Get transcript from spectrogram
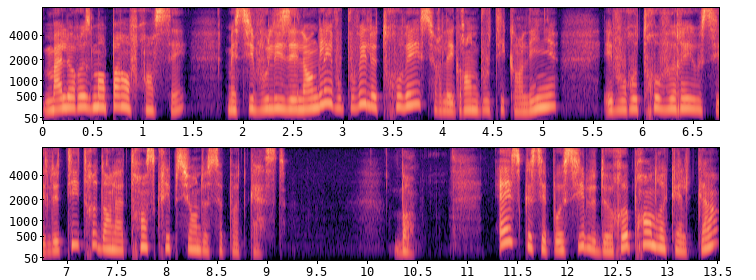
malheureusement pas en français, mais si vous lisez l'anglais, vous pouvez le trouver sur les grandes boutiques en ligne et vous retrouverez aussi le titre dans la transcription de ce podcast. Bon, est-ce que c'est possible de reprendre quelqu'un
